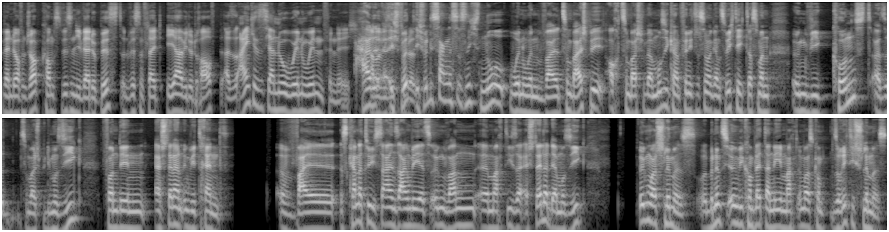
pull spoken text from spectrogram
wenn du auf den Job kommst, wissen die, wer du bist und wissen vielleicht eher, wie du drauf bist. Also eigentlich ist es ja nur Win-Win, finde ich. Halt, wie siehst ich würde ich würd nicht sagen, es ist nicht nur Win-Win, weil zum Beispiel, auch zum Beispiel bei Musikern finde ich das immer ganz wichtig, dass man irgendwie Kunst, also zum Beispiel die Musik, von den Erstellern irgendwie trennt. Äh, Weil es kann natürlich sein, sagen wir jetzt irgendwann äh, macht dieser Ersteller der Musik irgendwas Schlimmes, benimmt sich irgendwie komplett daneben, macht irgendwas so richtig Schlimmes.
